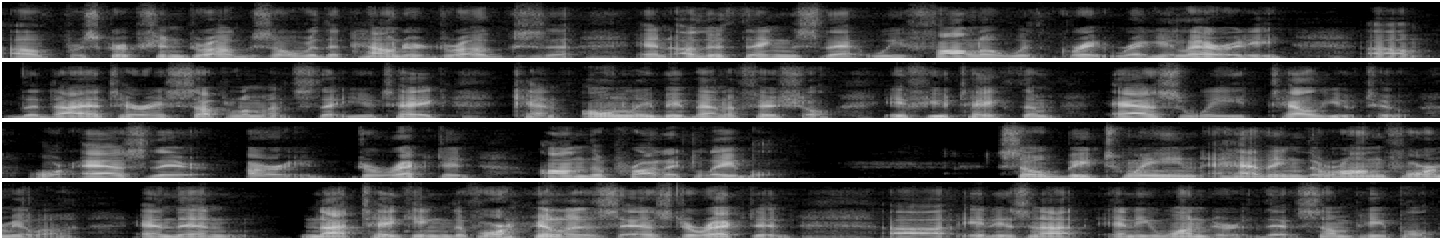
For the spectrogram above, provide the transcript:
of prescription drugs, over the counter drugs, uh, and other things that we follow with great regularity, um, the dietary supplements that you take can only be beneficial if you take them as we tell you to, or as they are directed on the product label. So, between having the wrong formula and then not taking the formulas as directed, uh, it is not any wonder that some people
